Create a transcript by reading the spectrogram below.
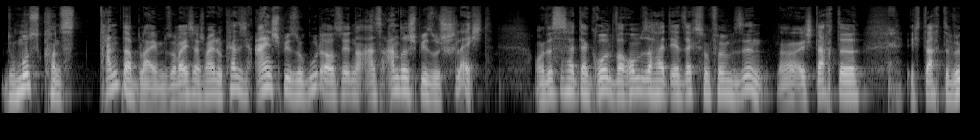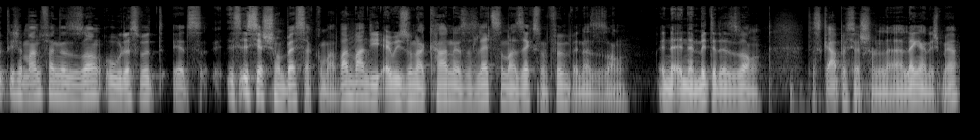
du musst konstanter bleiben. So weißt du, ich meine, du kannst nicht ein Spiel so gut aussehen und das andere Spiel so schlecht. Und das ist halt der Grund, warum sie halt jetzt 6 von 5 sind. ne? Ich dachte, ich dachte wirklich am Anfang der Saison, oh, das wird jetzt, es ist ja schon besser. Guck mal, wann waren die Arizona Cardinals das letzte Mal 6 und 5 in der Saison? In, der- in der Mitte der Saison. Das gab es ja schon äh, länger nicht mehr.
